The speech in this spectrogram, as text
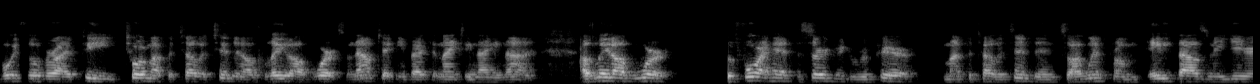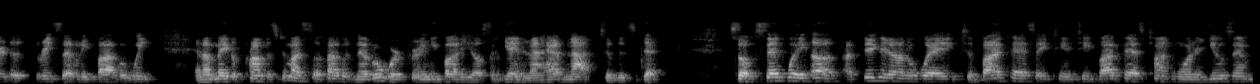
voice over IP. Tore my patella tendon. I was laid off work. So now I'm taking it back to 1999. I was laid off work before I had the surgery to repair my patella tendon. So I went from 80,000 a year to 375 a week. And I made a promise to myself I would never work for anybody else again. And I have not to this day. So segue up, I figured out a way to bypass AT&T, bypass Time Warner, using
